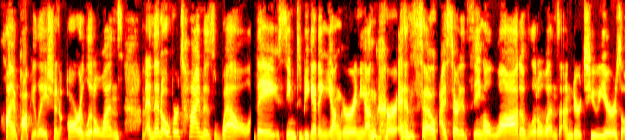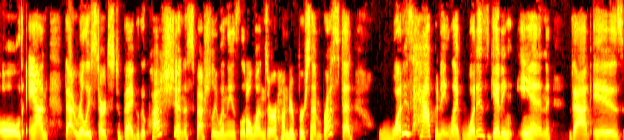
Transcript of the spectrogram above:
client population are little ones. And then over time as well, they seem to be getting younger and younger. And so I started seeing a lot of little ones under two years old. And that really starts to beg the question, especially when these little ones are 100% breastfed what is happening? Like, what is getting in that is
